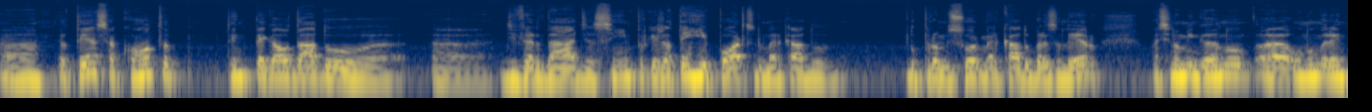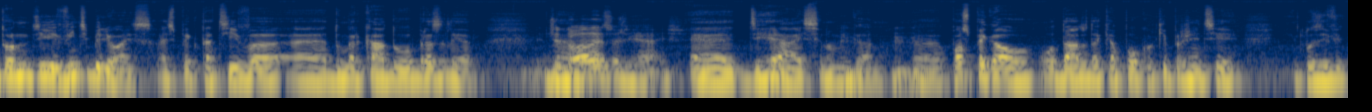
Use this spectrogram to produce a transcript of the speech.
Uh, eu tenho essa conta, tem que pegar o dado uh, de verdade, assim, porque já tem reporte do mercado do promissor mercado brasileiro, mas se não me engano, uh, o número é em torno de 20 bilhões, a expectativa uh, do mercado brasileiro. De né? dólares ou de reais? É, de reais, se não me engano. Uhum. Uh, posso pegar o, o, dado daqui a pouco aqui para a gente, inclusive,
